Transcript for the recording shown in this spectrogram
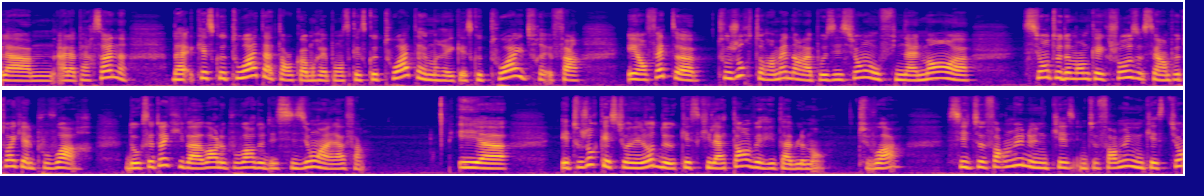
la, personne, bah, qu'est-ce que toi t'attends comme réponse? Qu'est-ce que toi t'aimerais? Qu'est-ce que toi il te ferait? Enfin, et en fait, euh, toujours te remettre dans la position où finalement, euh, si on te demande quelque chose, c'est un peu toi qui as le pouvoir. Donc c'est toi qui vas avoir le pouvoir de décision à la fin. Et, et toujours questionner l'autre de qu'est-ce qu'il attend véritablement. Tu vois? S'il te formule une, question,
